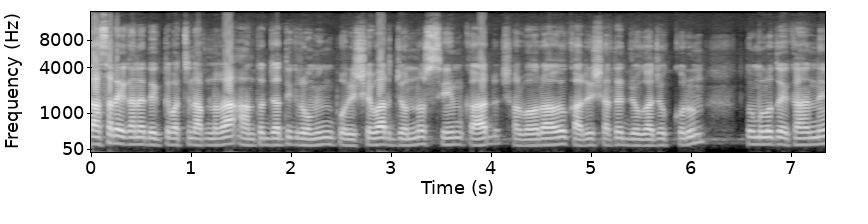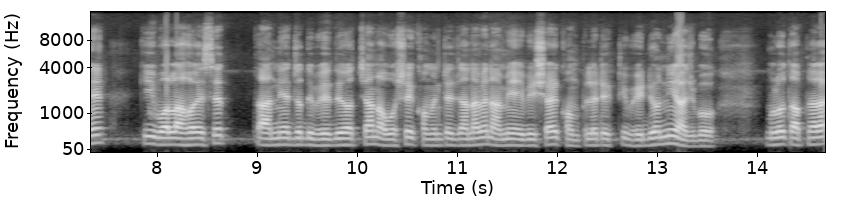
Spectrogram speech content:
তাছাড়া এখানে দেখতে পাচ্ছেন আপনারা আন্তর্জাতিক রোমিং পরিষেবার জন্য সিম কার্ড সরবরাহকারীর সাথে যোগাযোগ করুন। তো মূলত এখানে কি বলা হয়েছে তা নিয়ে যদি ভিডিও চান, অবশ্যই কমেন্টে জানাবেন। আমি এই বিষয়ে কমপ্লিট একটি ভিডিও নিয়ে আসব। মূলত আপনারা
